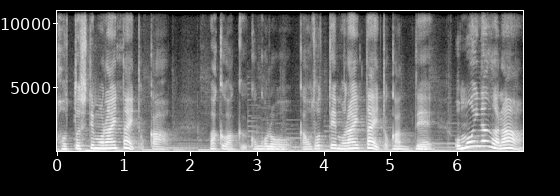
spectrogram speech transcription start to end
ほっとしてもらいたいとかワクワク心が踊ってもらいたいとかって思いながら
